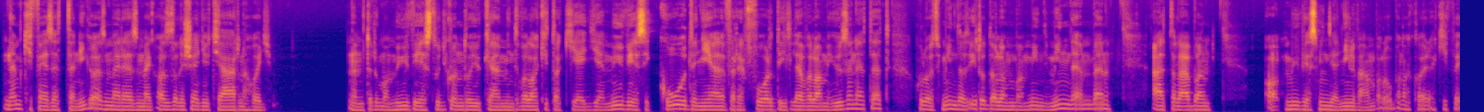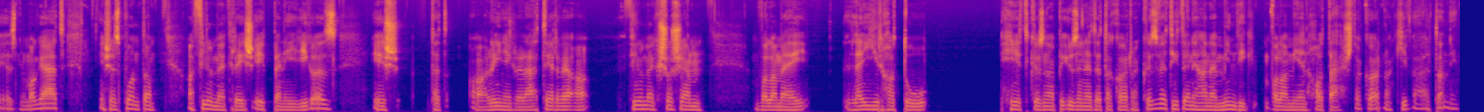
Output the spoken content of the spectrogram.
nem kifejezetten igaz, mert ez meg azzal is együtt járna, hogy nem tudom, a művészt úgy gondoljuk el, mint valakit, aki egy ilyen művészi kód nyelvre fordít le valami üzenetet, holott mind az irodalomban, mind mindenben általában a művész minden nyilvánvalóban akarja kifejezni magát, és ez pont a, a filmekre is éppen így igaz, és tehát a lényegre rátérve a filmek sosem valamely leírható hétköznapi üzenetet akarnak közvetíteni, hanem mindig valamilyen hatást akarnak kiváltani.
